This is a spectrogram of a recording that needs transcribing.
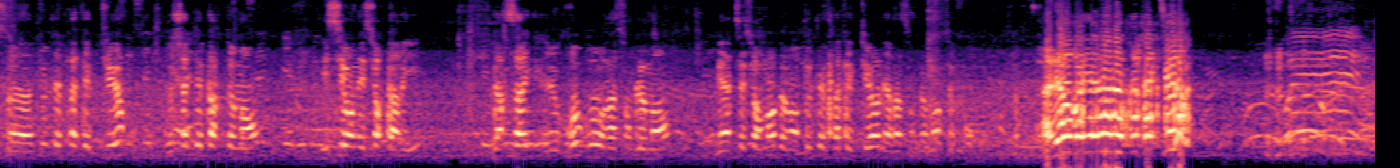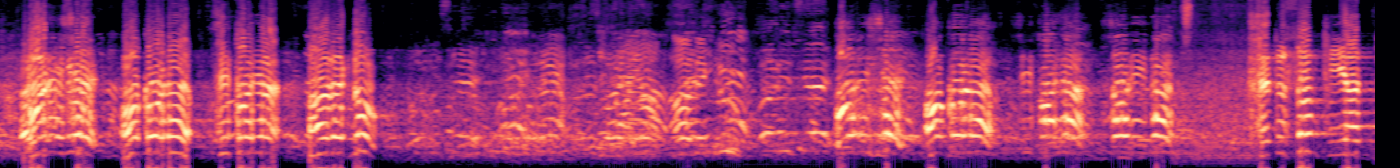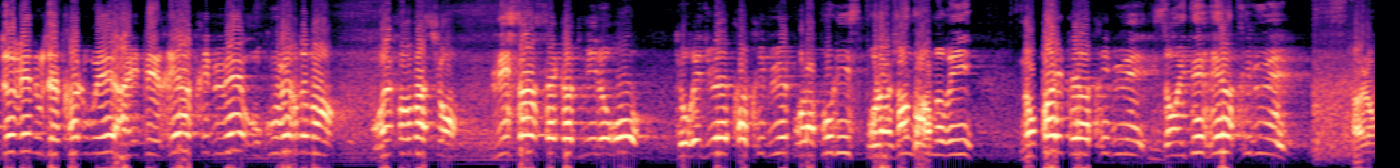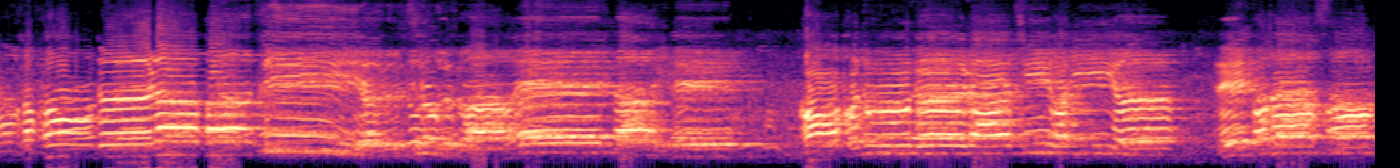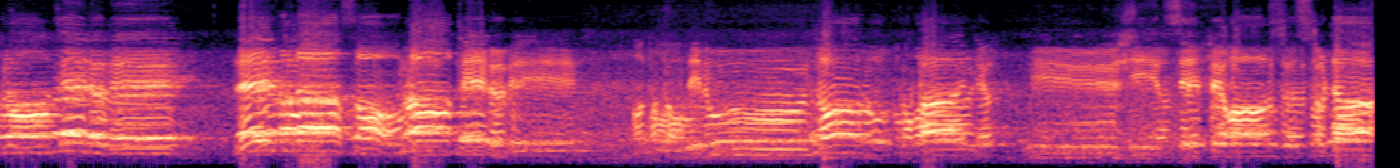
tous, euh, toutes les préfectures de chaque département. Ici, on est sur Paris. Versailles est le gros gros rassemblement, mais accessoirement devant toutes les préfectures, les rassemblements se font. Allez, on va y aller à la préfecture Policiers, en colère, citoyens, avec nous Avec nous Policiers, en colère, citoyens, solidaires Cette somme qui devait nous être allouée a été réattribuée au gouvernement. Pour information, 850 000 euros qui auraient dû être attribués pour la police, pour la gendarmerie, n'ont pas été attribués, ils ont été réattribués. Allons enfants de la patrie, Entendez-nous dans nos campagnes, mugir ces féroces soldats.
